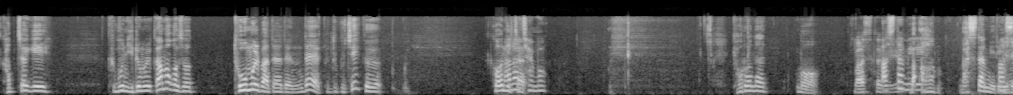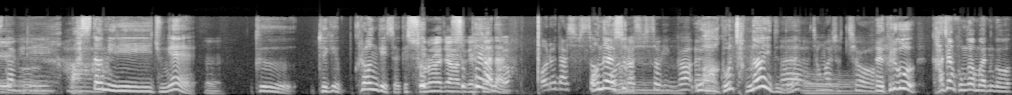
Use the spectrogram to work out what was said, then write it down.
갑자기 그분 이름을 까먹어서 도움을 받아야 되는데 그 누구지 그 그건 만화 있잖아 제목 결혼한 뭐 마스터. 마스터 미리 아, 마스다 미리 마스다 미리. 미리 아. 마스다 미리 중에 네. 그 되게 그런 게 있어요. 이렇게 숲 결혼하지 않아도 숲에 괜찮을까? 관한 어느 날 숲속 어느 날 어느 숲- 날 숲속인가 와 그건 장난 아니던데. 네, 정말 좋죠 네, 그리고 가장 공감가는 거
